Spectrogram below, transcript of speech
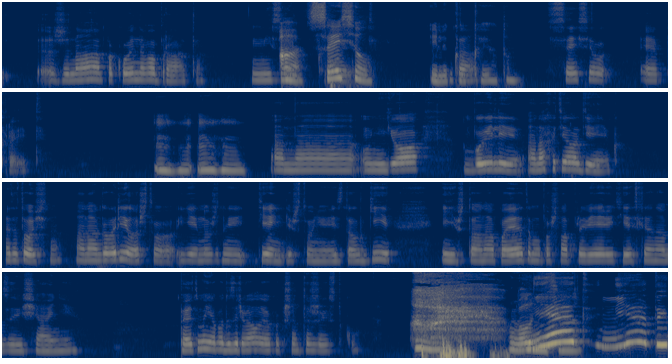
э, жена покойного брата, мисс А, Экрейд. Сесил? Или Да, как ее там? Сесил Экрейд. Мгм, мгм. Она, у нее были, она хотела денег, это точно. Она говорила, что ей нужны деньги, что у нее есть долги, и что она поэтому пошла проверить, есть ли она в завещании. Поэтому я подозревала ее как шантажистку. Нет, нет, ты,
